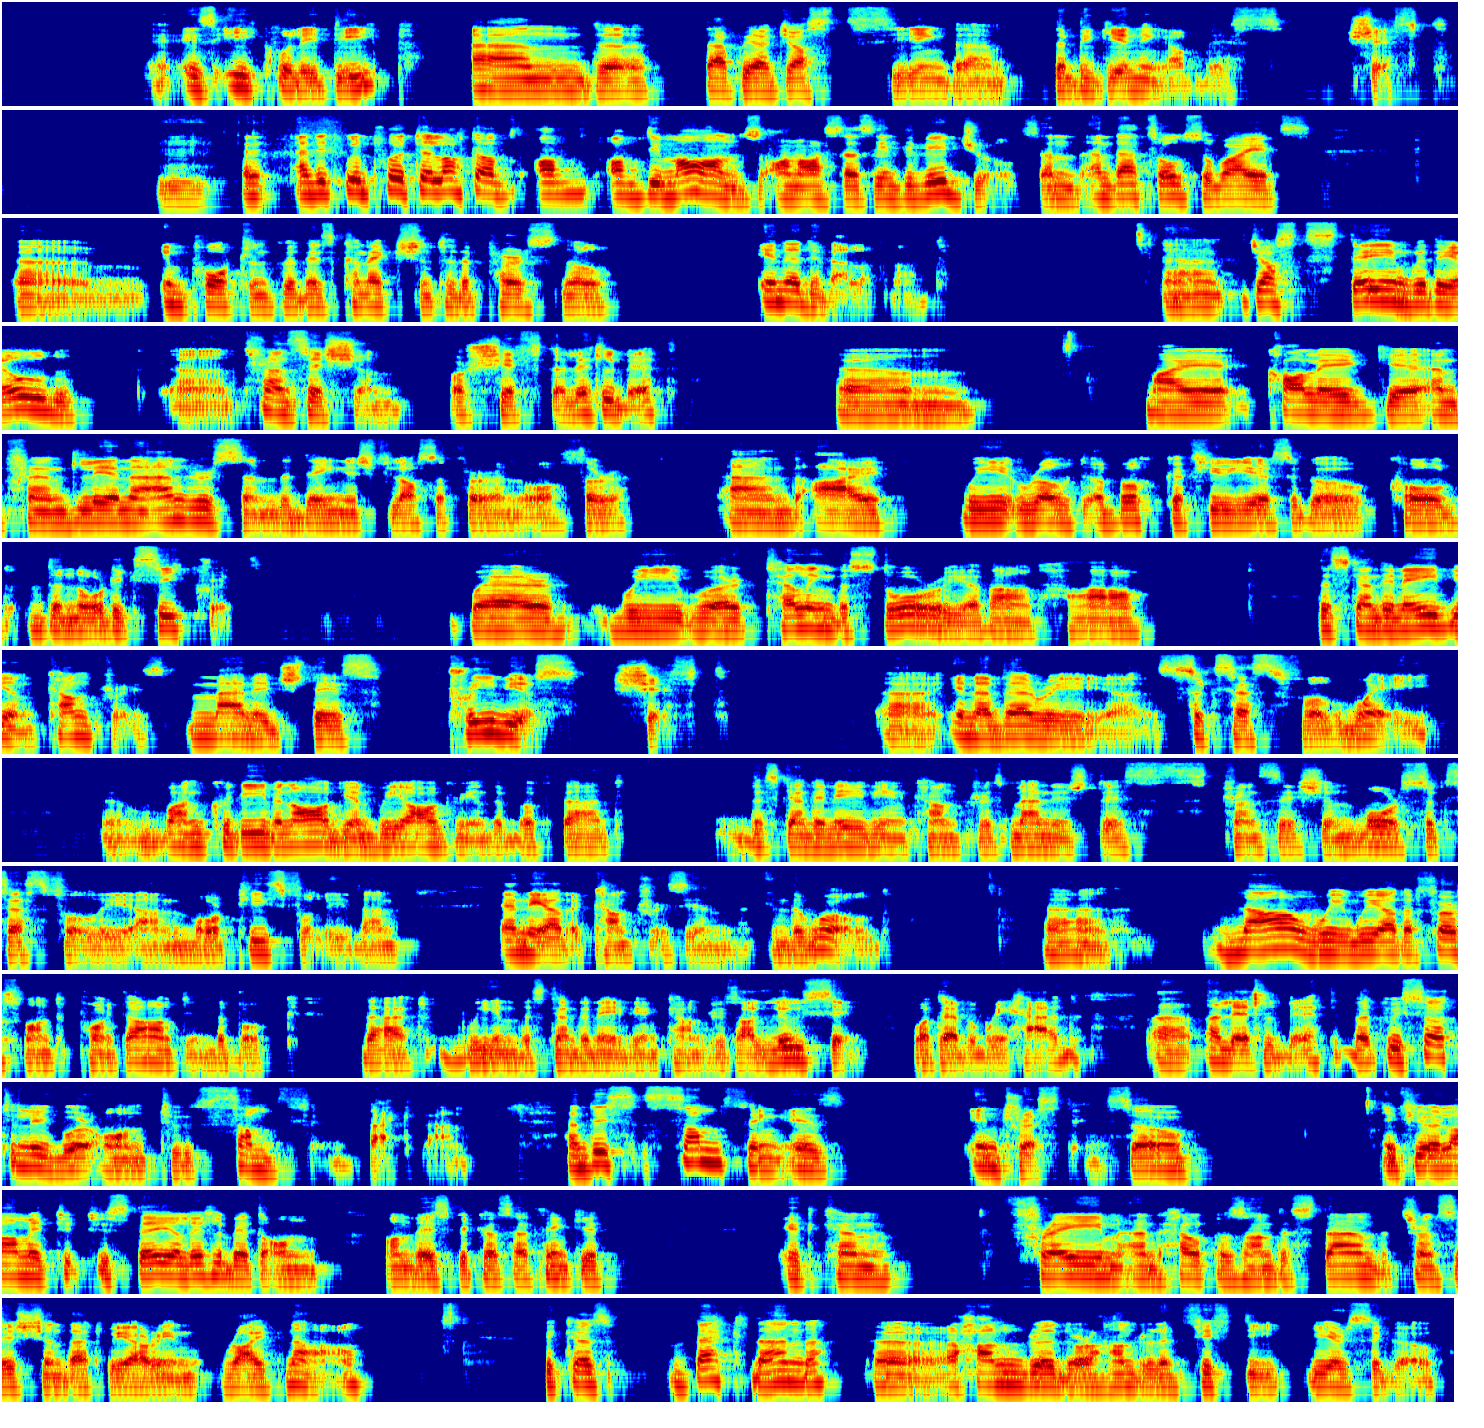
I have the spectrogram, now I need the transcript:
is equally deep, and uh, that we are just seeing the, the beginning of this shift. Mm. And, and, it will put a lot of, of, of, demands on us as individuals. And, and that's also why it's um, important with this connection to the personal inner development. Uh, just staying with the old uh, transition or shift a little bit. Um, my colleague and friend Lene Andersen, the Danish philosopher and author, and I, we wrote a book a few years ago called The Nordic Secret, where we were telling the story about how the Scandinavian countries managed this previous shift uh, in a very uh, successful way. One could even argue, and we argue in the book, that the Scandinavian countries managed this transition more successfully and more peacefully than any other countries in, in the world. Uh, now we, we are the first one to point out in the book that we in the Scandinavian countries are losing whatever we had uh, a little bit, but we certainly were on to something back then. And this something is interesting. So if you allow me to, to stay a little bit on, on this, because I think it, it can frame and help us understand the transition that we are in right now. Because back then, uh, 100 or 150 years ago,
